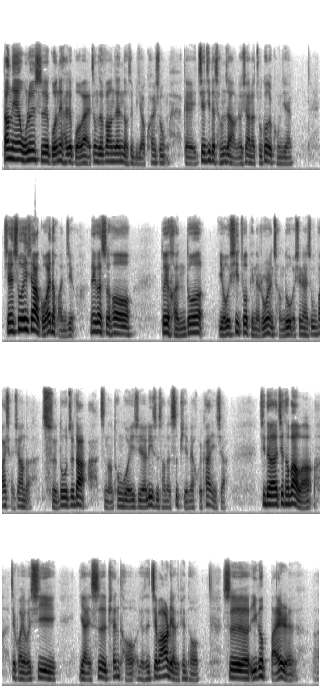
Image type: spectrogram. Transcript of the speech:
当年无论是国内还是国外，政策方针都是比较宽松，给阶级的成长留下了足够的空间。先说一下国外的环境，那个时候对很多。游戏作品的容忍程度现在是无法想象的，尺度之大，只能通过一些历史上的视频来回看一下。记得《街头霸王》这款游戏演示片头，就是《街霸二》的演示片头，是一个白人啊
